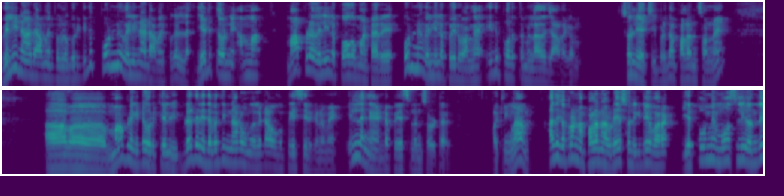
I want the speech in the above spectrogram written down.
வெளிநாடு அமைப்புகளை குறிக்குது. பொண்ணு வெளிநாடு அமைப்புகள் இல்லை. எடுத்த உடனே அம்மா மாப்பிள்ளை வெளியில் போக மாட்டார். பொண்ணு வெளியில் போயிடுவாங்க இது பொருத்தமில்லாத ஜாதகம். சொல்லியாச்சு. இப்படி தான் பலன் சொன்னேன். மாப்பிள்ளைகிட்ட ஒரு கேள்வி பிரதர் இதை பற்றி நேரம் உங்ககிட்ட அவங்க பேசியிருக்கணுமே? இல்லைங்க என்கிட்ட பேசலன்னு சொல்லிட்டாரு. ஓகேங்களா? அதுக்கப்புறம் நான் பலன் அப்படியே சொல்லிக்கிட்டே வரேன். எப்பவுமே மோஸ்ட்லி வந்து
